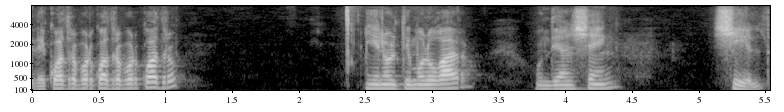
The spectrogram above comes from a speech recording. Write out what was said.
de 4x4x4 y en último lugar un Diansheng Shield.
